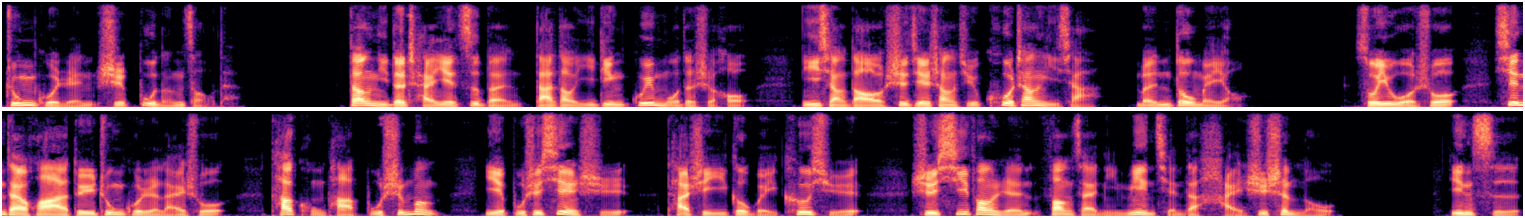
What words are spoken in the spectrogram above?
中国人是不能走的。当你的产业资本达到一定规模的时候，你想到世界上去扩张一下，门都没有。所以我说，现代化对中国人来说，它恐怕不是梦，也不是现实，它是一个伪科学，是西方人放在你面前的海市蜃楼。因此，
